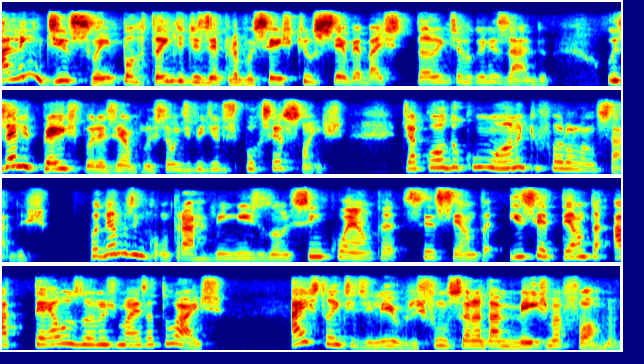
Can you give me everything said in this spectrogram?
Além disso, é importante dizer para vocês que o sebo é bastante organizado. Os LPs, por exemplo, estão divididos por seções, de acordo com o ano que foram lançados. Podemos encontrar vinis dos anos 50, 60 e 70 até os anos mais atuais. A estante de livros funciona da mesma forma.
